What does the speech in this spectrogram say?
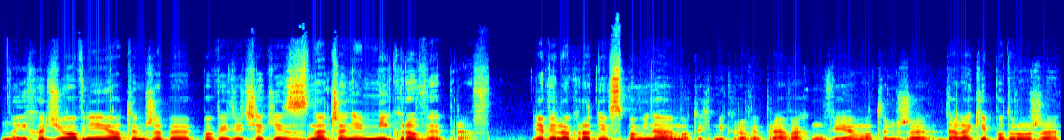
No i chodziło w niej o tym, żeby powiedzieć, jakie jest znaczenie mikrowypraw. Ja wielokrotnie wspominałem o tych mikrowyprawach, mówiłem o tym, że dalekie podróże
